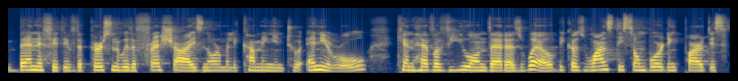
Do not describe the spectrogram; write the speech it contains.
benefit if the person with a fresh eyes normally coming into any role can have a view on that as well. Because once this onboarding part is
